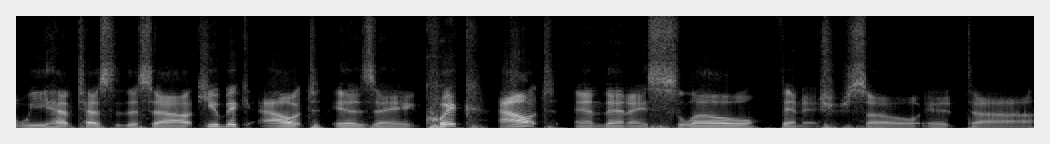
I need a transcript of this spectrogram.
We have tested this out. Cubic out is a quick out and then a slow finish. So it uh,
